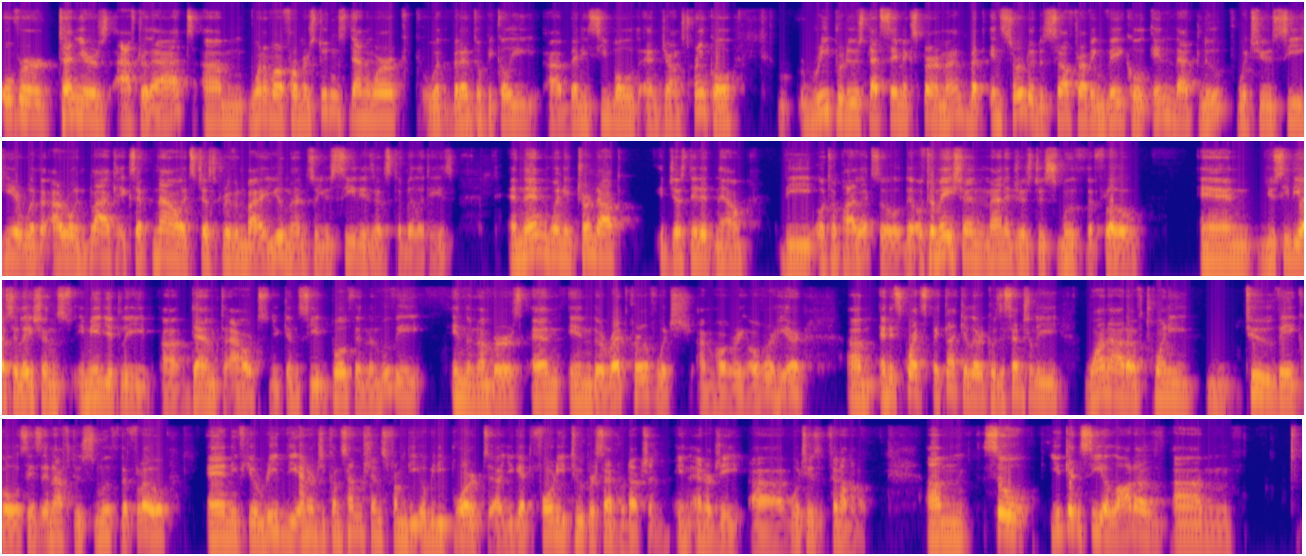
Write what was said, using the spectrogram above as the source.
over 10 years after that, um, one of our former students, Dan Work, with Benedetto Piccoli, uh, Benny Seibold, and John Sprinkle, reproduced that same experiment, but inserted a self-driving vehicle in that loop, which you see here with the arrow in black, except now it's just driven by a human, so you see these instabilities. And then when it turned out, it just did it now, the autopilot, so the automation manages to smooth the flow, and you see the oscillations immediately uh, damped out. You can see it both in the movie, in the numbers, and in the red curve, which I'm hovering over here. Um, and it's quite spectacular because essentially one out of 22 vehicles is enough to smooth the flow. And if you read the energy consumptions from the OBD port, uh, you get 42% reduction in energy, uh, which is phenomenal. Um, so you can see a lot of um,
